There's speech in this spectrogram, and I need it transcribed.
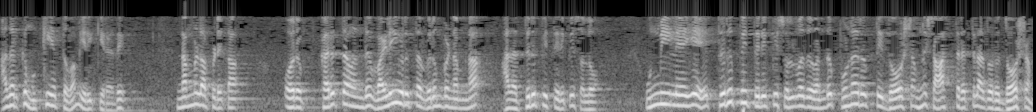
அதற்கு முக்கியத்துவம் இருக்கிறது. நம்மளும் அப்படித்தான். ஒரு கருத்தை வந்து வலியுறுத்த விரும்பினோம்னா அதை திருப்பி திருப்பி சொல்லுவோம். உண்மையிலேயே திருப்பி திருப்பி சொல்வது வந்து புனருக்தி தோஷம்னு சாஸ்திரத்தில் அது ஒரு தோஷம்.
